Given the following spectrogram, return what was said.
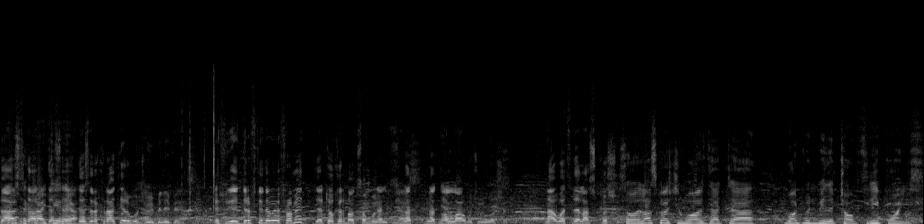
that's, the criteria. that's the criteria which we believe in if they drifted away from it they're talking about someone else not, not Allah which we worship now what's the last question So the last question was that uh, what would be the top three points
